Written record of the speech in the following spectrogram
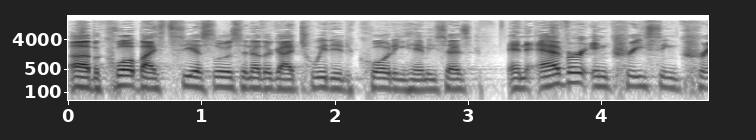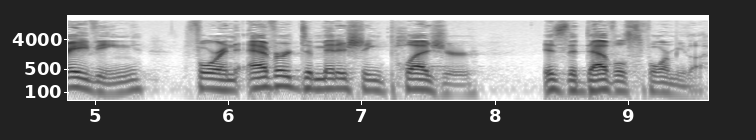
uh, a quote by C.S. Lewis, another guy tweeted quoting him. He says, An ever increasing craving for an ever diminishing pleasure is the devil's formula.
